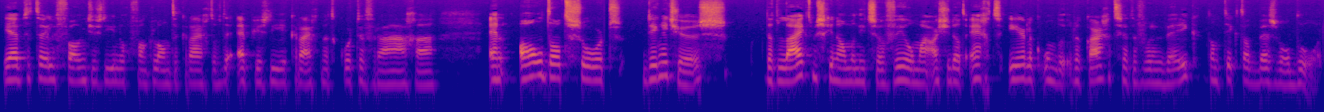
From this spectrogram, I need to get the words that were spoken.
Je hebt de telefoontjes die je nog van klanten krijgt of de appjes die je krijgt met korte vragen. En al dat soort dingetjes, dat lijkt misschien allemaal niet zoveel, maar als je dat echt eerlijk onder elkaar gaat zetten voor een week, dan tikt dat best wel door.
